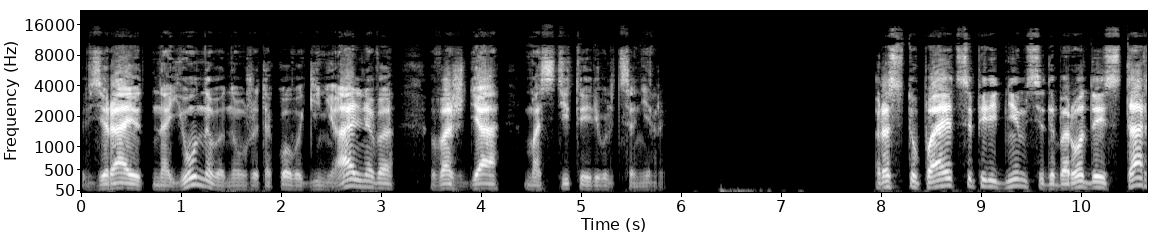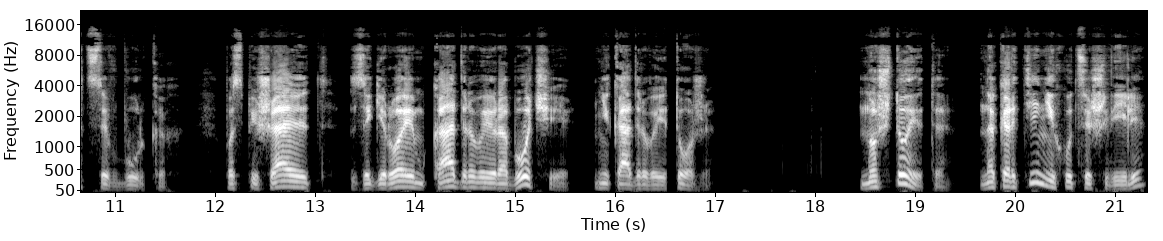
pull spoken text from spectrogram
взирают на юного, но уже такого гениального вождя маститые революционеры. Расступаются перед ним седобородые старцы в бурках, поспешают за героем кадровые рабочие, не кадровые тоже. Но что это? На картине Хуцешвили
